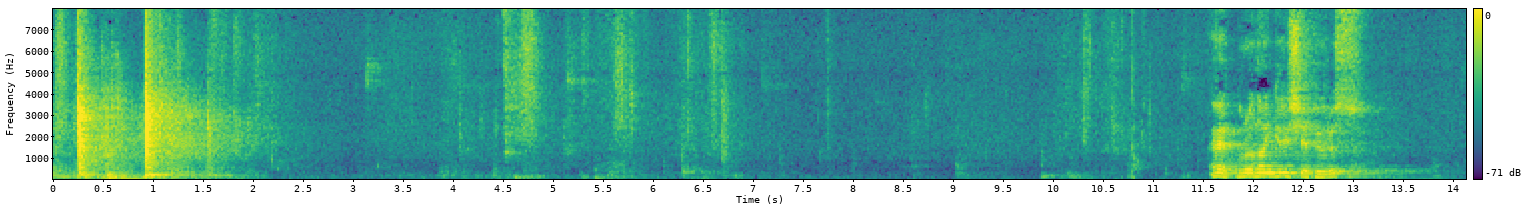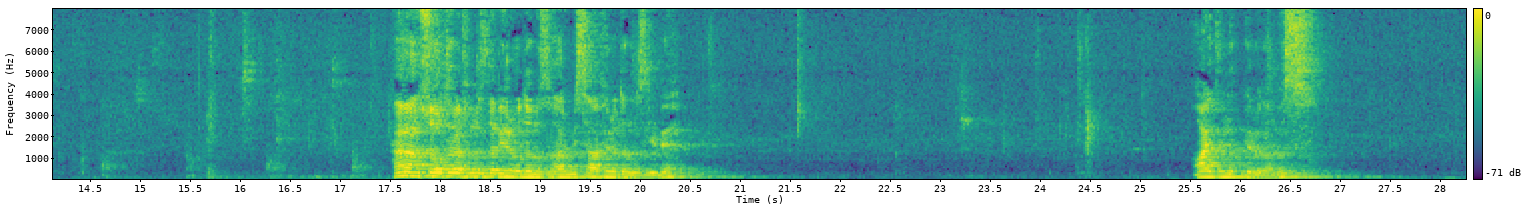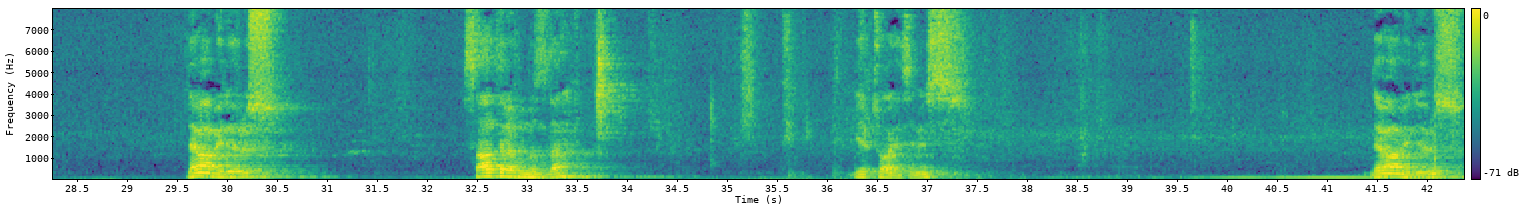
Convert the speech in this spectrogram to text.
Evet buradan giriş yapıyoruz. Hemen sol tarafımızda bir odamız var. Misafir odamız gibi. Aydınlık bir odamız. Devam ediyoruz. Sağ tarafımızda bir tuvaletimiz. Devam ediyoruz.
